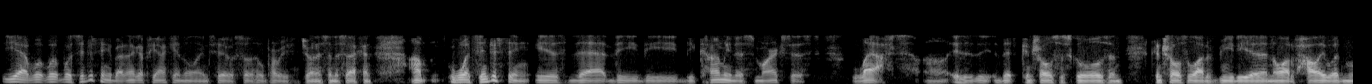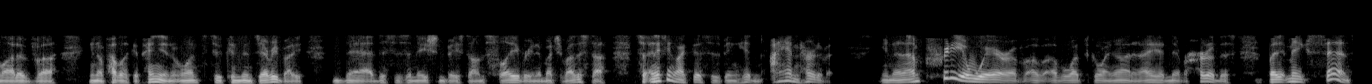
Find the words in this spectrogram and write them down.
yeah, what, what, what's interesting about it, and I got Bianchi on the line too, so he'll probably join us in a second. Um, what's interesting is that the the, the communist Marxist left uh, is the, that controls the schools and controls a lot of media and a lot of Hollywood and a lot of uh, you know public opinion and wants to convince everybody that this is a nation based on slavery and a bunch of other stuff. So anything like this is being hidden. I hadn't heard of it. You know, and I'm pretty aware of, of, of what's going on, and I had never heard of this. But it makes sense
